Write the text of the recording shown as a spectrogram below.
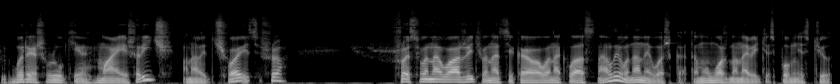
береш в руки, маєш річ, вона відчувається, що щось вона важить, вона цікава, вона класна, але вона не важка. Тому можна навіть ось повністю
